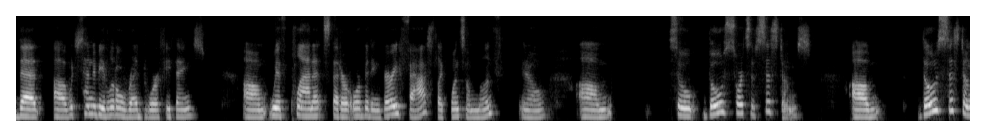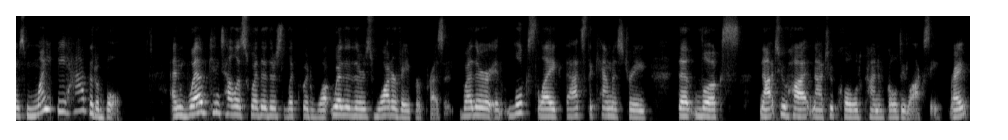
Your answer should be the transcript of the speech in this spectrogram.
that uh, which tend to be little red dwarfy things um, with planets that are orbiting very fast, like once a month, you know, um, so those sorts of systems, um, those systems might be habitable. And Webb can tell us whether there's liquid, whether there's water vapor present, whether it looks like that's the chemistry that looks not too hot, not too cold, kind of Goldilocksy, right?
